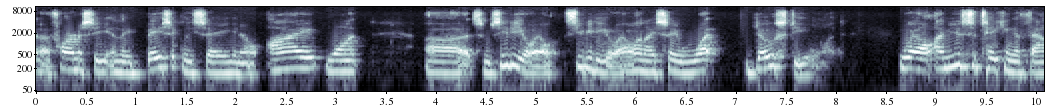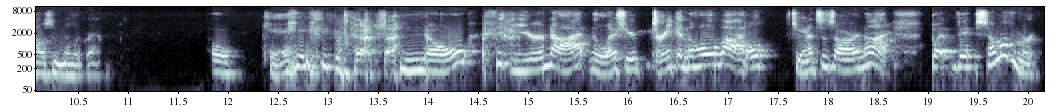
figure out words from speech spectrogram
uh, pharmacy and they basically say, you know, I want uh, some CBD oil, CBD oil, and I say, what dose do you want? Well, I'm used to taking a thousand milligram. Okay. no, you're not, unless you're drinking the whole bottle chances are not. But the, some of them are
